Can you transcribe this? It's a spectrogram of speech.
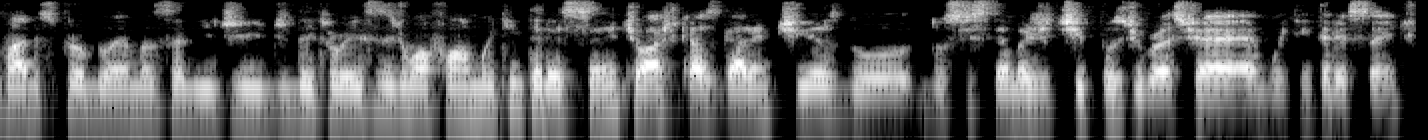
vários problemas ali de, de data races de uma forma muito interessante. Eu acho que as garantias do, do sistema de tipos de Rust é, é muito interessante.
